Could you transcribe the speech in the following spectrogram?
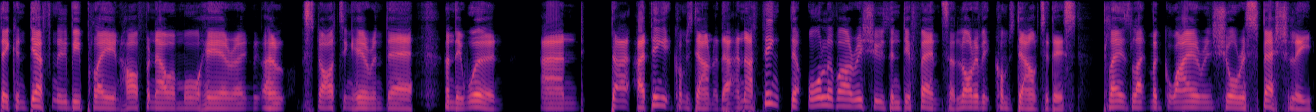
they can definitely be playing half an hour more here and uh, starting here and there, and they weren't. And that, I think it comes down to that. And I think that all of our issues in defence, a lot of it comes down to this. Players like Maguire and Shaw, especially,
